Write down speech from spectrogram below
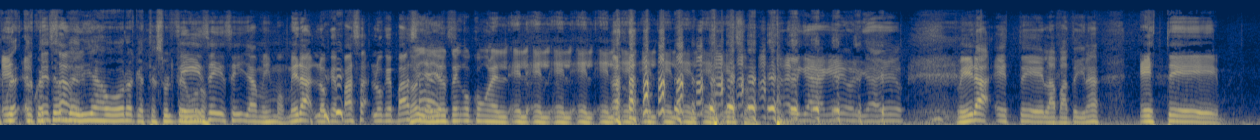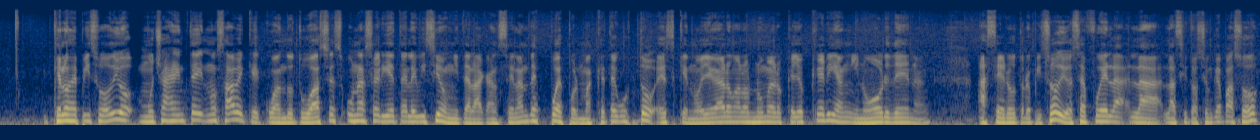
Es, eh, cuestión sabe- de días o horas que te suelte Sí, uno. sí, sí, ya mismo. Mira, lo que pasa, lo que pasa No, ya yo tengo con el, el, el, el, el, el, el, el, el, el- el- eso. el gagueo, el gagueo. Mira, este, la patina. Este, que los episodios, mucha gente no sabe que cuando tú haces una serie de televisión y te la cancelan después, por más que te gustó, es que no llegaron a los números que ellos querían y no ordenan hacer otro episodio. Esa fue la, la, la situación que pasó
